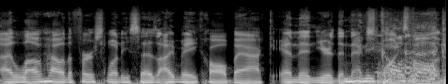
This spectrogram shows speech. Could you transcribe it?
I, I love how the first one he says, I may call back, and then you're the next he one calls calling back.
